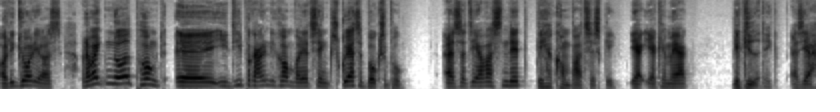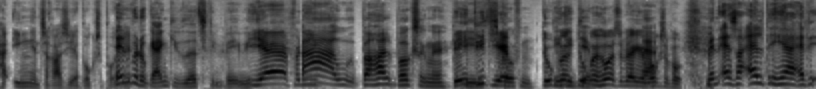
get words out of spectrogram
Og det gjorde de også. Og der var ikke noget punkt øh, i de par gange, de kom, hvor jeg tænkte, skulle jeg tage bukser på? Altså, det jeg var sådan lidt, det her kommer bare til at ske. Jeg, jeg kan mærke, jeg gider det ikke. Altså, jeg har ingen interesse i at have bukser på. Den vil du gerne give videre til din baby. Ja, fordi Bare behold bukserne det er i dit hjem. skuffen. Du, det er be, dit du hjem. behøver simpelthen ikke at have Ja. bukser på. Men altså alt det her, er det,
